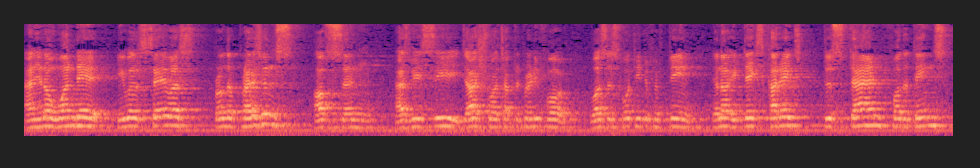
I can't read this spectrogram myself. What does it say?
And you know, one day He will save us from the presence of sin. As we see Joshua chapter 24, verses 14 to 15, you know, it takes courage to stand for the things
